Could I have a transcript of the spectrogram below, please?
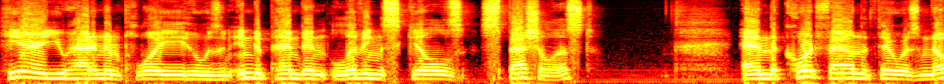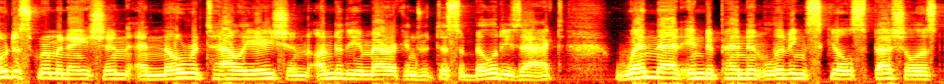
Here you had an employee who was an independent living skills specialist and the court found that there was no discrimination and no retaliation under the Americans with Disabilities Act when that independent living skills specialist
